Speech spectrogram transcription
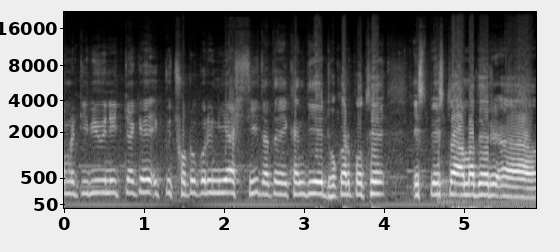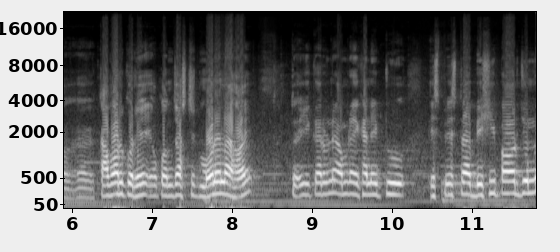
আমরা টিভি ইউনিটটাকে একটু ছোট করে নিয়ে আসছি, যাতে এখান দিয়ে ঢোকার পথে স্পেসটা আমাদের কাভার করে কনজাস্টেড মনে না হয়। তো এই কারণে আমরা এখানে একটু স্পেসটা বেশি পাওয়ার জন্য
